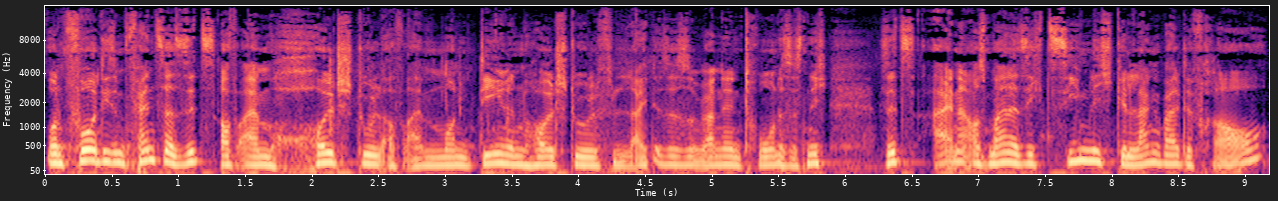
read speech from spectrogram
Und vor diesem Fenster sitzt auf einem Holzstuhl, auf einem mondänen Holzstuhl, vielleicht ist es sogar ein Thron, ist es nicht, sitzt eine aus meiner Sicht ziemlich gelangweilte Frau,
